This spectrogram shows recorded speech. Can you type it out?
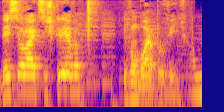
Deixe seu like, se inscreva e vamos embora pro vídeo. Bom,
